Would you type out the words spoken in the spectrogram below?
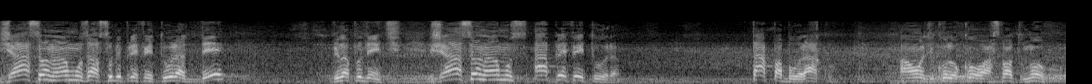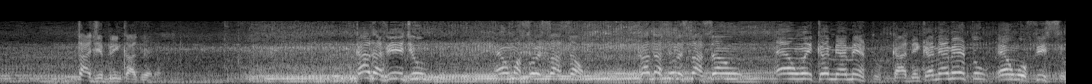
Já acionamos a subprefeitura de Vila Prudente. Já acionamos a prefeitura. Tapa buraco aonde colocou o asfalto novo. Tá de brincadeira. Cada vídeo é uma solicitação. Cada solicitação é um encaminhamento. Cada encaminhamento é um ofício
